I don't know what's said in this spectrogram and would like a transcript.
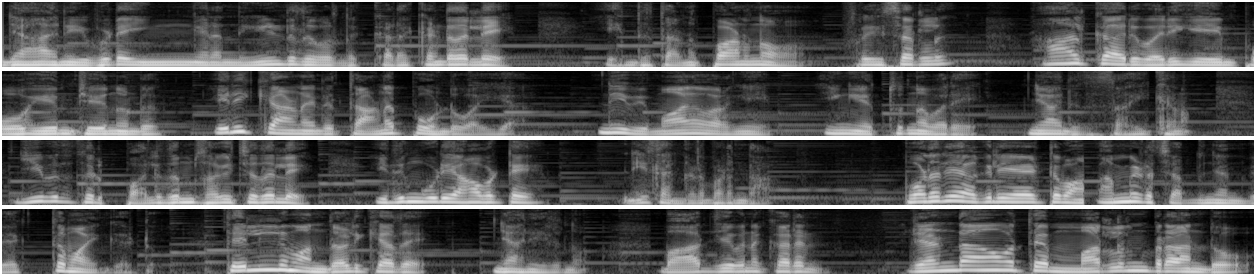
ഞാൻ ഇവിടെ ഇങ്ങനെ നീണ്ടു നിവർന്ന് കിടക്കേണ്ടതല്ലേ? എന്ത് തണുപ്പാണെന്നോ? ഫ്രീസറിൽ ആൾക്കാർ വരികയും പോവുകയും ചെയ്യുന്നുണ്ട്. എനിക്കാണെങ്കിൽ തണുപ്പ് കൊണ്ട് വയ്യ. നീ വിമാനം ഇറങ്ങി ഇങ്ങ് എത്തുന്നവരെ ഞാനിത് സഹിക്കണം. ജീവിതത്തിൽ പലതും സഹിച്ചതല്ലേ? ഇതും കൂടി ആവട്ടെ. നീ സങ്കടപ്പെടണ്ട. വളരെ അകലെയായിട്ട് അമ്മയുടെ ശബ്ദം ഞാൻ വ്യക്തമായും കേട്ടു. തെല്ലും അന്തളിക്കാതെ ഞാനിരുന്നു. ബാർ ജീവനക്കാരൻ രണ്ടാമത്തെ മർലൻ ബ്രാൻഡോ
